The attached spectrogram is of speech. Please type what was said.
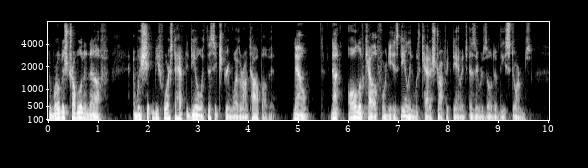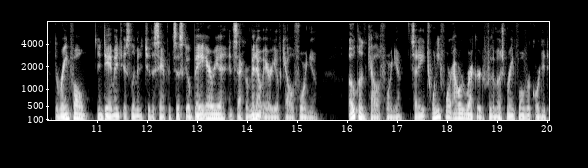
The world is troubled enough, and we shouldn't be forced to have to deal with this extreme weather on top of it. Now, not all of California is dealing with catastrophic damage as a result of these storms. The rainfall and damage is limited to the San Francisco Bay Area and Sacramento area of California. Oakland, California set a 24 hour record for the most rainfall recorded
